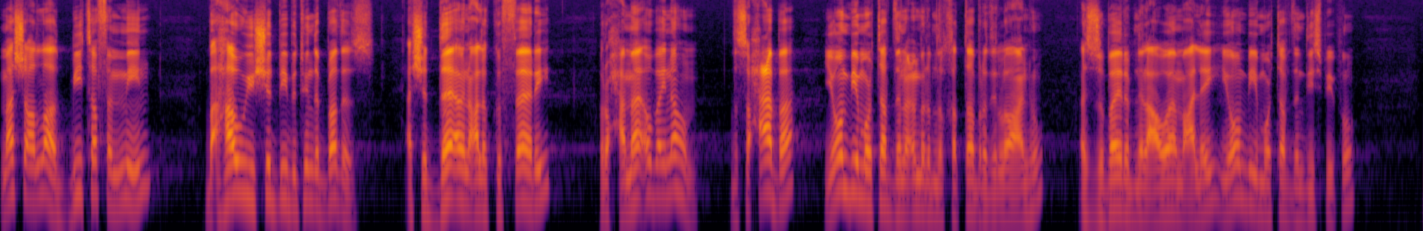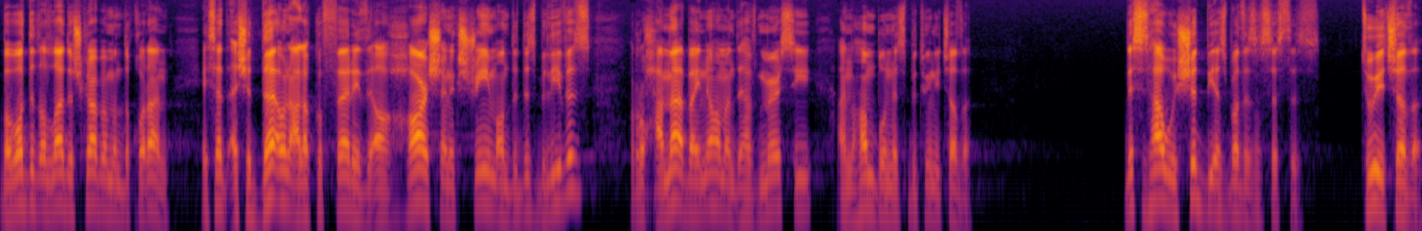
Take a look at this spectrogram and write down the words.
MashaAllah, be tough and mean, but how you should be between the brothers. أشداء على الكفار رحماء بينهم. The Sahaba, you won't be more tough than Umar ibn al-Khattab radiallahu anhu. As Zubair ibn al-Awam Ali, you won't be more tough than these people. But what did Allah describe them in the Quran? He said, أشداء على الكفار, they are harsh and extreme on the disbelievers. رحماء بينهم, and they have mercy and humbleness between each other. This is how we should be as brothers and sisters to each other.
